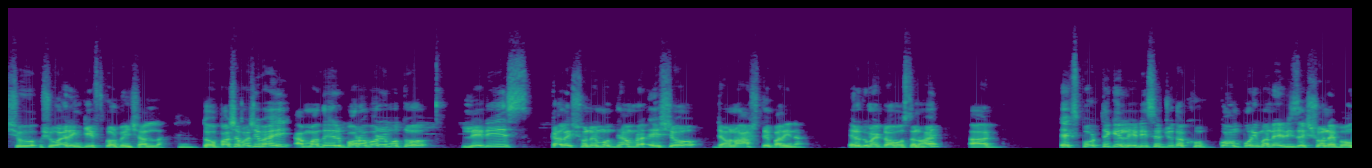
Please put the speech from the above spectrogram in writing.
শু শুয়ারিং গিফট করবে ইনশাআল্লাহ। হুম। তো পাশাপাশি ভাই আমাদের বরাবরের মতো লেডিস কালেকশনের মধ্যে আমরা এসেও যেমন আসতে পারি না এরকম একটা অবস্থান হয়। আর এক্সপোর্ট থেকে লেডিসের জুতা খুব কম পরিমাণে রিজেকশন এবং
